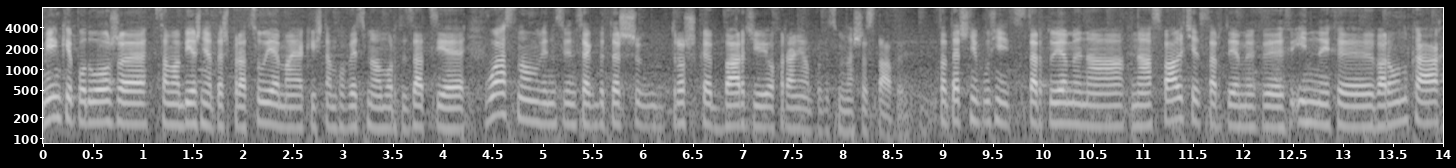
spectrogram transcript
miękkie podłoże. Sama bieżnia też pracuje, ma jakieś tam powiedzmy amortyzację własną, więc, więc jakby też troszkę bardziej ochrania powiedzmy nasze stawy. Ostatecznie później startujemy na, na asfalcie, startujemy w, w innych e, warunkach.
